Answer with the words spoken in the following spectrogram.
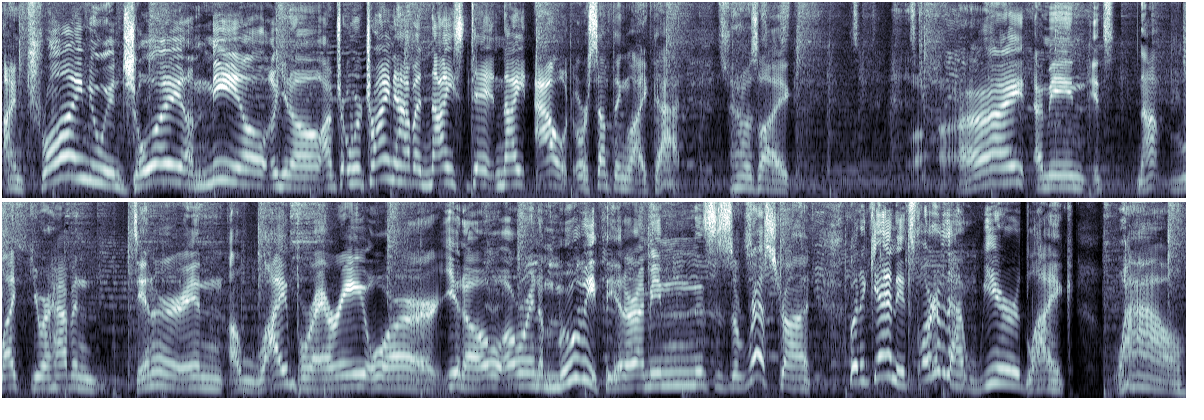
I'm trying to enjoy a meal, you know. Tr- we're trying to have a nice day, night out, or something like that. And I was like, all right. I mean, it's not like you're having dinner in a library or, you know, or in a movie theater. I mean, this is a restaurant. But again, it's sort of that weird, like, wow,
